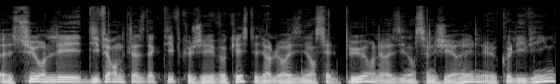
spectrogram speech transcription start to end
euh, sur les différentes classes d'actifs que j'ai évoquées, c'est-à-dire le résidentiel pur, le résidentiel géré, le co-living.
